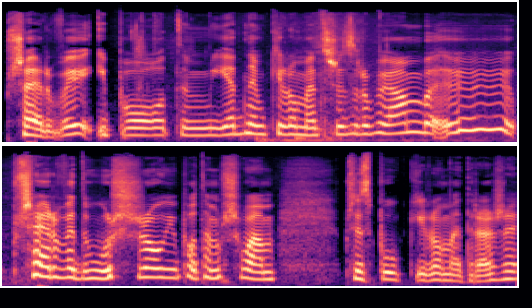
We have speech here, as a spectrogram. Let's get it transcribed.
przerwy i po tym jednym kilometrze zrobiłam yy, przerwę dłuższą i potem szłam przez pół kilometra, że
